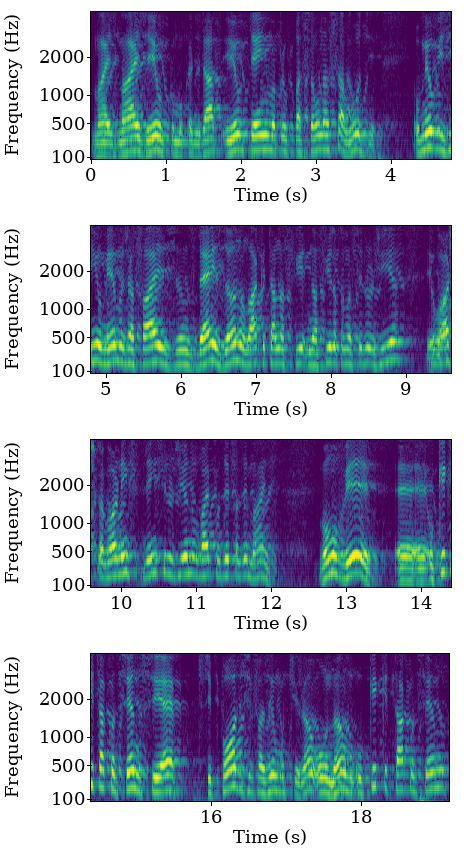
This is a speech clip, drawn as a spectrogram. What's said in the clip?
mas mais eu como candidato, eu tenho uma preocupação na saúde. O meu vizinho mesmo já faz uns 10 anos lá que está na, fi, na fila para uma cirurgia. Eu acho que agora nem, nem cirurgia não vai poder fazer mais. Vamos ver é, é o que está acontecendo, se é se pode se fazer um mutirão ou não, o que está acontecendo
